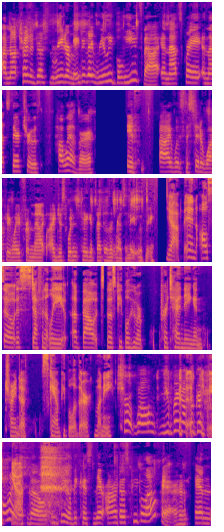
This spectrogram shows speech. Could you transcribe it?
I'm not trying to judge the reader. Maybe they really believe that, and that's great, and that's their truth. However, if I was the sitter walking away from that, I just wouldn't take it. That doesn't resonate with me. Yeah. And also, this is definitely about those people who are pretending and trying to scam people of their money. Sure. Well, you bring up a good point, Yeah. though. You do, because there are those people out there. And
